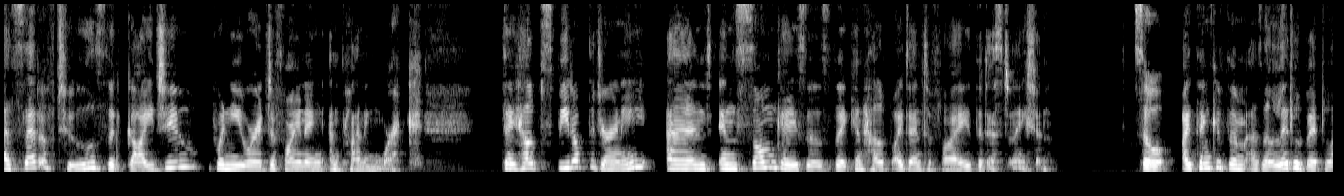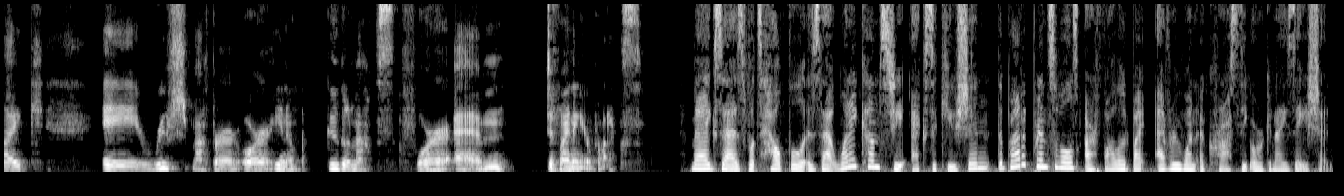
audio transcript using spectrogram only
a set of tools that guide you when you are defining and planning work. They help speed up the journey, and in some cases, they can help identify the destination. So I think of them as a little bit like a route mapper or, you know, Google Maps for um, defining your products. Mags says what's helpful is that when it comes to execution, the product principles are followed by everyone across the organization,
